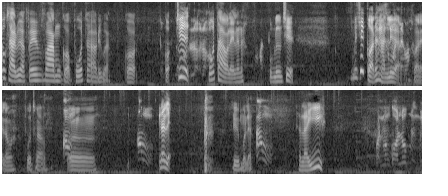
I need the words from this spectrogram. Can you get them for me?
ลูกสาวดีกว่า ไปฟาร์มเกาะโพสต์ทาวน์ดีกว่า เกาะเกาะชื่อเราเราโพสต์ทาวน์อะไรแล้วนะ ผมลืมชื่อ ไม่ใช่เกาะทหารเรือ เกาะอะไรแล้ววะโพสต์ทาวน์ เอ้าเออเอ้านั่นแหละลืมหมดแล้วเอ้าอะไรวันมังกรโลกหนึ่งไม่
